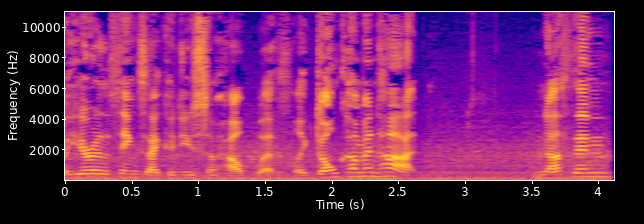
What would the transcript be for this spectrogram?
But here are the things I could use some help with. Like, don't come in hot. Nothing,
